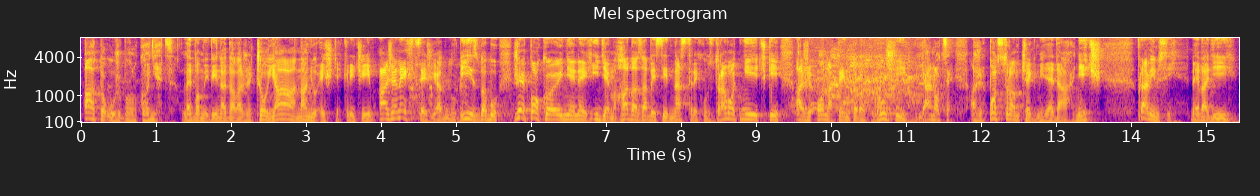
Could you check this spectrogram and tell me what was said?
A to už bol koniec, lebo mi vynadala, že čo ja na ňu ešte kričím a že nechce žiadnu výzdobu, že pokojne nech idem hada zavesiť na strechu zdravotníčky a že ona tento rok ruší Vianoce a že pod stromček mi nedá nič. Pravím si, nevadí,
